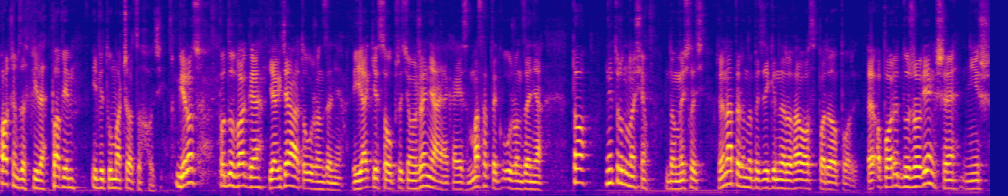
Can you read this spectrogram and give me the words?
O czym za chwilę powiem i wytłumaczę o co chodzi. Biorąc pod uwagę jak działa to urządzenie, jakie są przeciążenia, jaka jest masa tego urządzenia, to nie trudno się domyśleć, że na pewno będzie generowało spore opory. E, opory dużo większe niż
